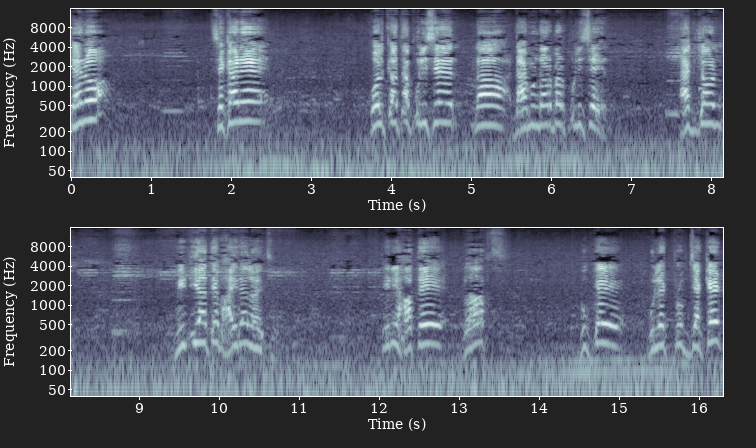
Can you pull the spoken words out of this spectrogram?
কেন? সেখানে কলকাতা পুলিশের না ডায়মন্ড হারবার পুলিশের একজন মিডিয়াতে ভাইরাল হয়েছে। তিনি হাতে গ্লাভস, বুকে বুলেট প্রুফ জ্যাকেট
